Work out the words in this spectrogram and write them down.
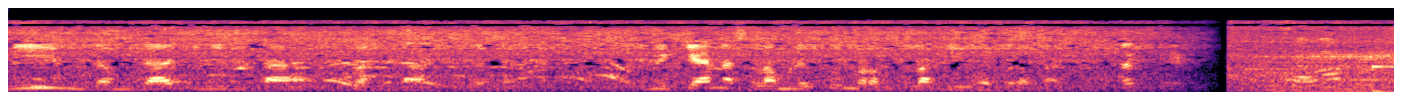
ini. Mudah-mudahan ini bisa berhasil. Demikian, Assalamualaikum warahmatullahi wabarakatuh. tetan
